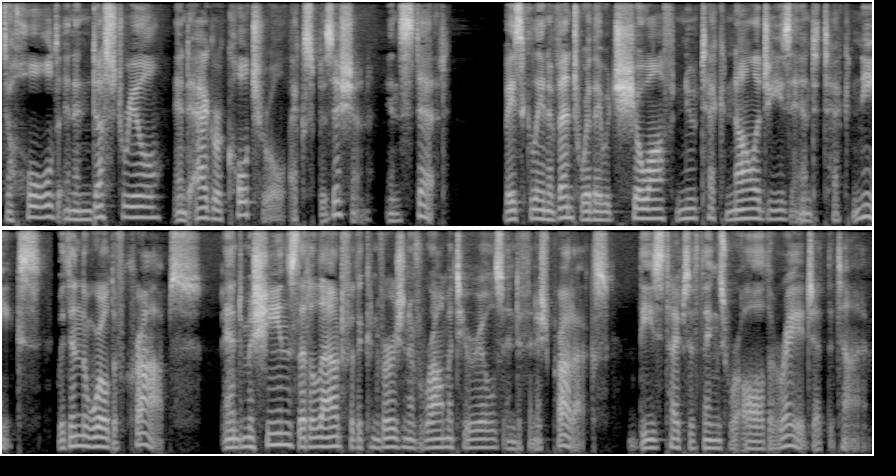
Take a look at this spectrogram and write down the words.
to hold an industrial and agricultural exposition instead. Basically, an event where they would show off new technologies and techniques within the world of crops and machines that allowed for the conversion of raw materials into finished products. These types of things were all the rage at the time.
